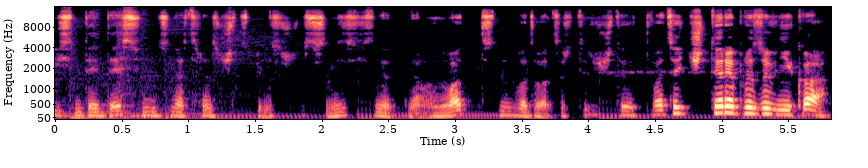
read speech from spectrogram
8, 9, 10, 11, 13, 14, 15, 16, 17, 20, 22, 24, 24, 24 призовника.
